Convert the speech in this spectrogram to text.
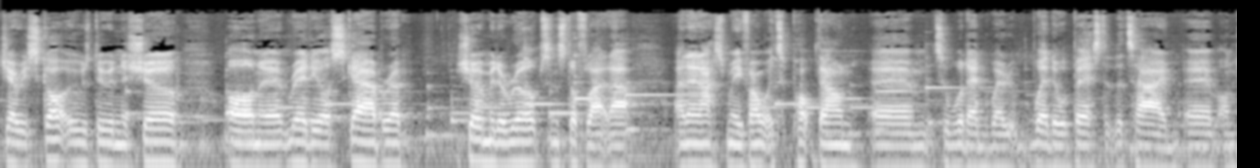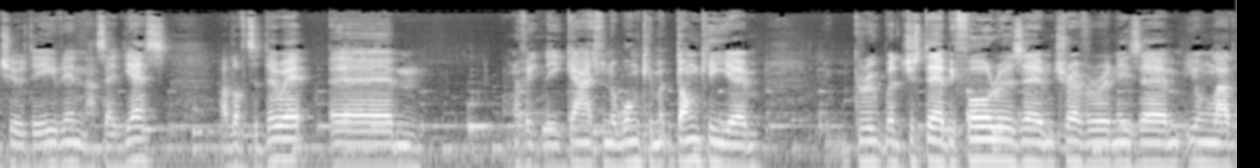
Jerry Scott, who was doing the show on uh, Radio Scarborough, showing me the ropes and stuff like that, and then asked me if I wanted to pop down um, to Woodend, where where they were based at the time, um, on Tuesday evening. I said yes, I'd love to do it. Um, I think the guys from the Wonky McDonkey um, group were just there before us. Um, Trevor and his um, young lad,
